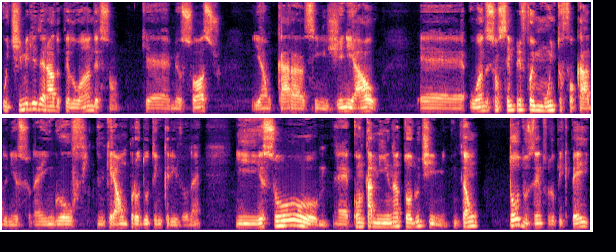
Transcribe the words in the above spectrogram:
O time liderado pelo Anderson, que é meu sócio e é um cara assim genial, é... o Anderson sempre foi muito focado nisso, né? Em growth, em criar um produto incrível, né? E isso é, contamina todo o time. Então, todos dentro do PicPay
